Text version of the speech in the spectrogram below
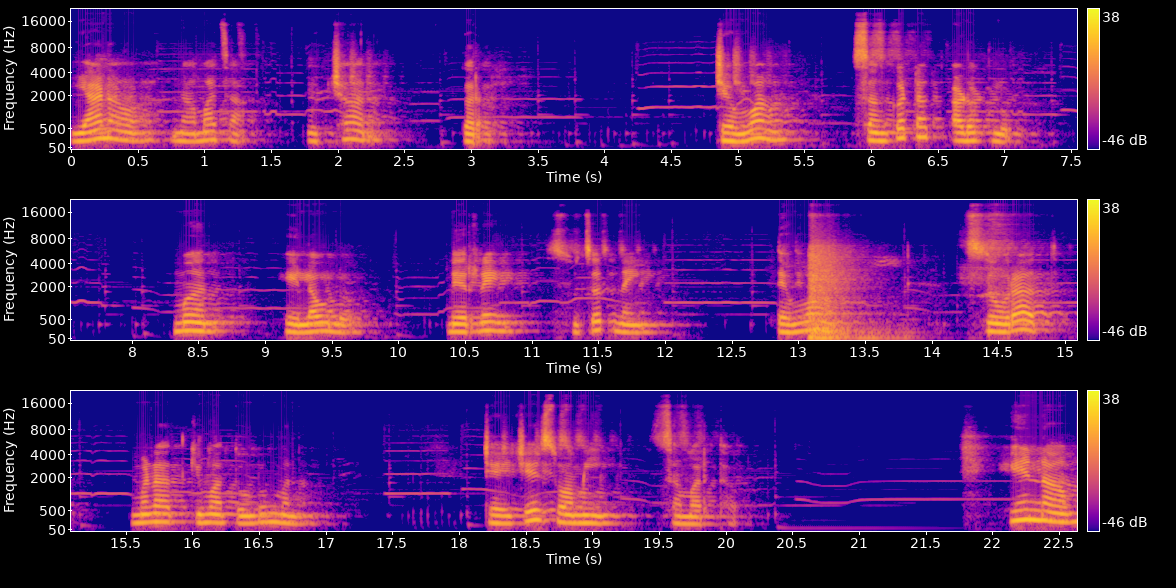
या नावा नामाचा उच्चार करा. जेव्हा संकटात अडकलो मन हेलावलं निर्णय सुचत नाही तेव्हा जोरात मनात किंवा तोंडून म्हणा जय जय स्वामी समर्थ. हे नाम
